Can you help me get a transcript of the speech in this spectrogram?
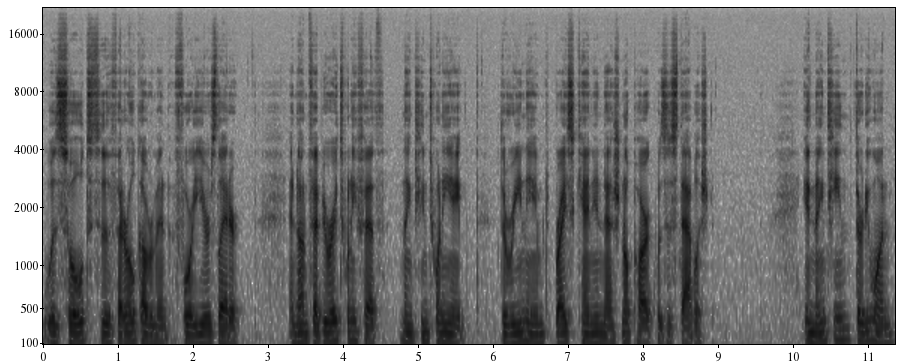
was sold to the federal government four years later, and on February 25, 1928, the renamed Bryce Canyon National Park was established. In 1931,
